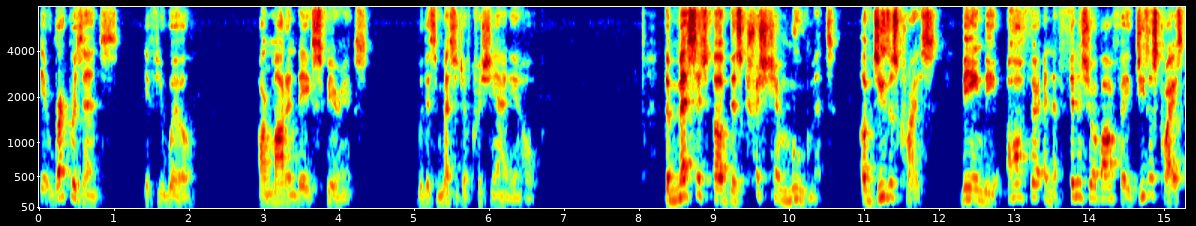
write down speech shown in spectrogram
it represents, if you will, our modern day experience with this message of Christianity and hope. The message of this Christian movement of Jesus Christ being the author and the finisher of our faith, Jesus Christ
